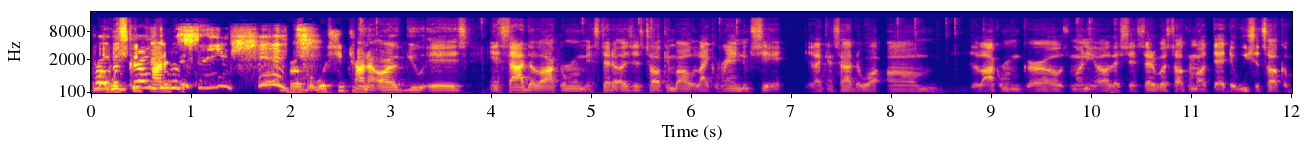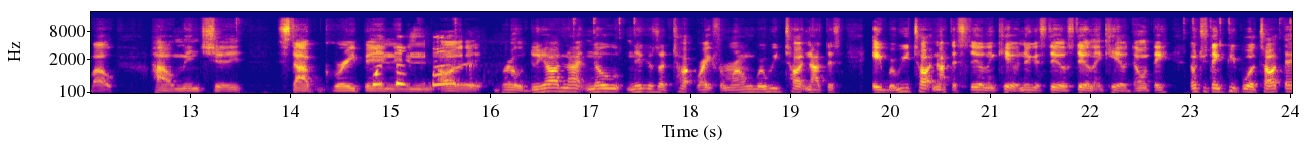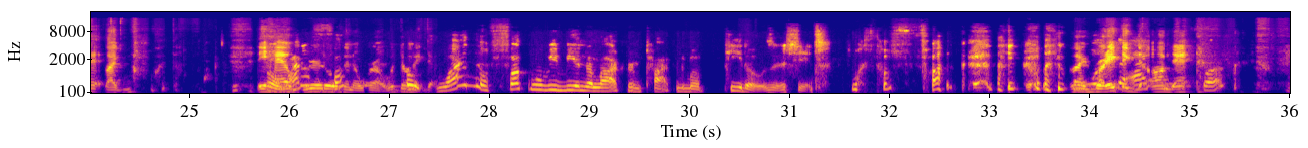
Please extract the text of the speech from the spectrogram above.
Bro, the girls do the same shit. Bro, but what she trying to argue is inside the locker room, instead of us just talking about like random shit, like inside the um the locker room, girls, money, all that shit. Instead of us talking about that, that we should talk about how men should stop graping and all that. Bro, do y'all not know niggas are taught right from wrong? Bro, we taught not this. Hey, bro, we taught not to steal and kill. Niggas still steal and kill, don't they? Don't you think people are taught that? Like, what the? They have why the weirdos fuck- in the world. What the? Why the fuck will we be in the locker room talking about pedos and shit? What the fuck? Like, like, like, bro, they the think the, um that fuck?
